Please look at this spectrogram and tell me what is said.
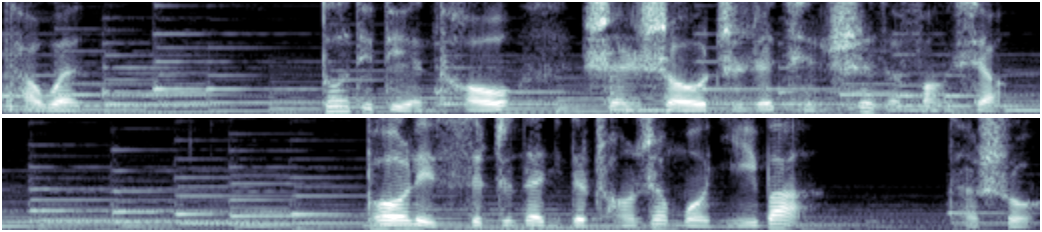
他问。多迪点头，伸手指着寝室的方向。波利斯正在你的床上抹泥巴，他说：“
